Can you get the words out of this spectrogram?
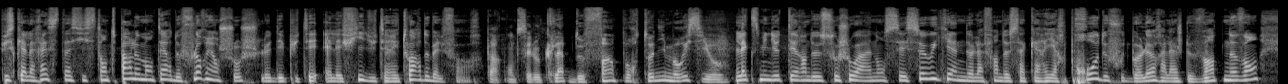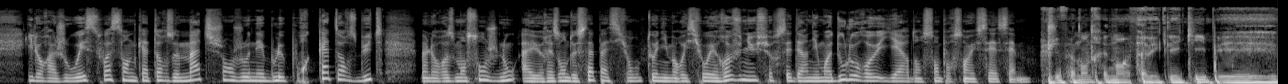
puisqu'elle reste assistante parlementaire de Florian Chauche, le député LFI du territoire de Belfort. Par contre, c'est le clap de fin pour Tony Mauricio. L'ex-milieu de terrain de Sochaux a annoncé ce week-end la fin de sa carrière pro de footballeur à l'âge de 29 ans. Il aura joué 74 matchs en jaune et bleu pour 14 buts. Malheureusement, son genou a eu raison de sa passion. Tony Mauricio est revenu sur ces derniers mois douloureux hier dans 100% FCSM. J'ai fait un entraînement avec l'équipe et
